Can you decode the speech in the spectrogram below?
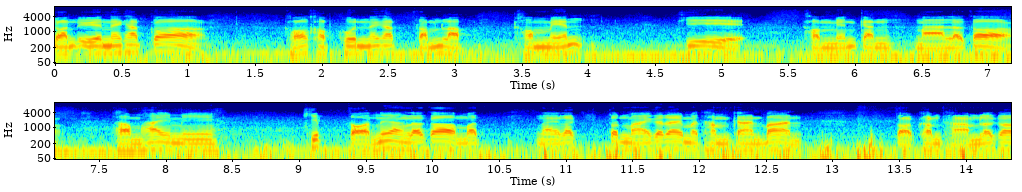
ก่อนอื่นนะครับก็ขอขอบคุณนะครับสำหรับคอมเมนต์ที่คอมเมนต์กันมาแล้วก็ทำให้มีคลิปต่อเนื่องแล้วก็มานายรักต้นไม้ก็ได้มาทำการบ้านตอบคำถามแล้วก็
